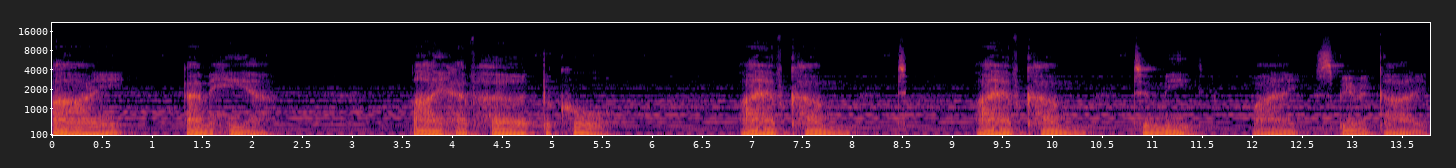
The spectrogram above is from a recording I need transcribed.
I am here. I have heard the call. I have come to, I have come to meet my spirit guide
